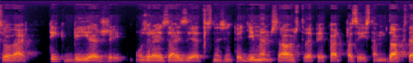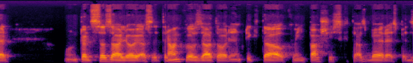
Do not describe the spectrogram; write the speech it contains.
cilvēki tik bieži uzreiz aiziet nezinu, pie ģimenes ārsta vai pie kāda pazīstama doktora. Un tad sazāļojās ar tranquilizatoriem tik tālu, ka viņi paši izskatās bērēs pēc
